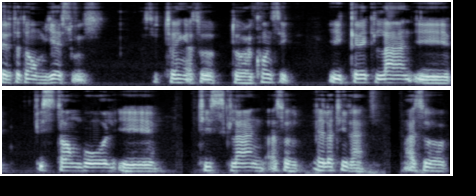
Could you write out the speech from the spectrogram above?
berättade om Jesus. Så tänk, alltså det var konstigt. I Grekland, i Istanbul, i Tyskland, alltså hela tiden. Alltså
